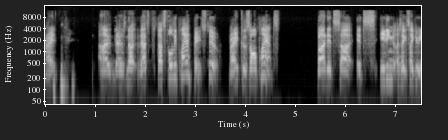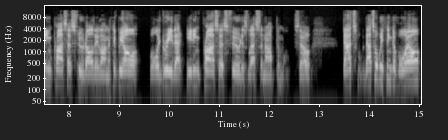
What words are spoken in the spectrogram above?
right? uh, there's not that's that's fully plant based too, right? Because it's all plants. But it's uh it's eating. I think it's like you're eating processed food all day long. I think we all will agree that eating processed food is less than optimal. So that's that's what we think of oil.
